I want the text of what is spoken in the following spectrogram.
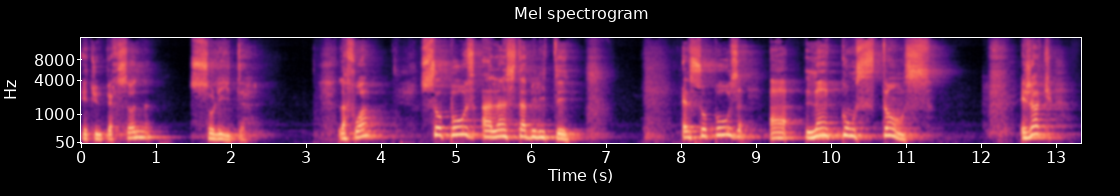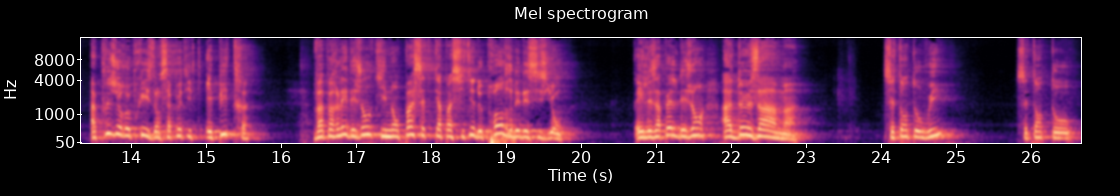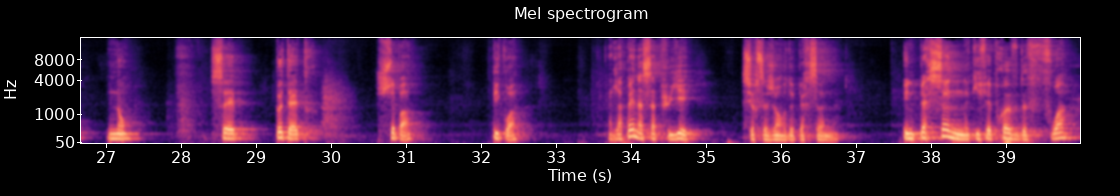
est une personne solide. La foi s'oppose à l'instabilité, elle s'oppose à l'inconstance. Et Jacques, à plusieurs reprises dans sa petite épître, va parler des gens qui n'ont pas cette capacité de prendre des décisions. Et il les appelle des gens à deux âmes. C'est tantôt oui, c'est tantôt non. C'est peut-être, je sais pas. Puis quoi On a de la peine à s'appuyer sur ce genre de personne. Une personne qui fait preuve de foi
